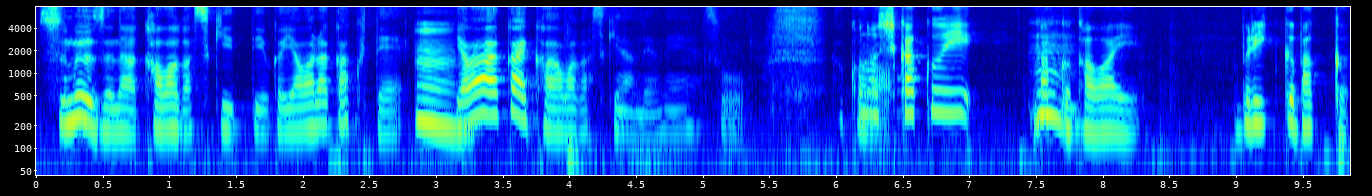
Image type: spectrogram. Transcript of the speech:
スムーズな革が好きっていうか柔らかくて、うん。柔らかい革が好きなんだよね。そう。この四角いバッグかわいい、ブリックバッグっ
